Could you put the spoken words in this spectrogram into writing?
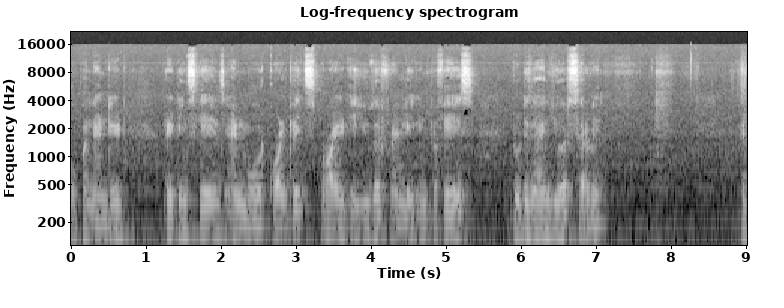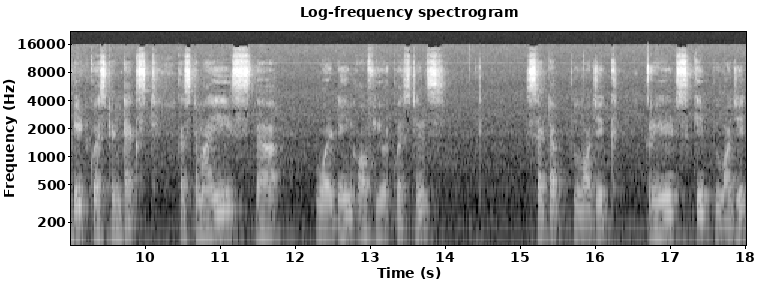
open-ended rating scales and more. Qualtrics provide a user-friendly interface to design your survey. Edit question text. Customize the wording of your questions. Set up logic. Create skip logic.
